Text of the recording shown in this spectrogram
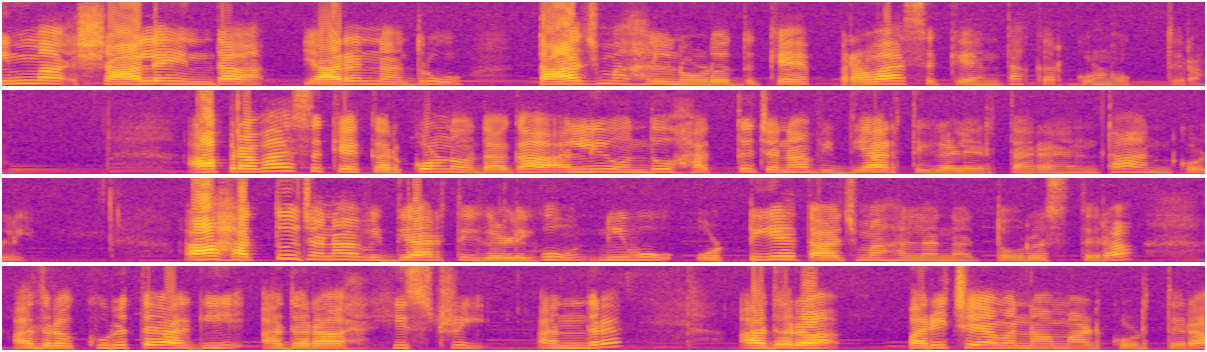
ನಿಮ್ಮ ಶಾಲೆಯಿಂದ ಯಾರನ್ನಾದರೂ ತಾಜ್ ಮಹಲ್ ನೋಡೋದಕ್ಕೆ ಪ್ರವಾಸಕ್ಕೆ ಅಂತ ಕರ್ಕೊಂಡು ಹೋಗ್ತೀರಾ? ಆ ಪ್ರವಾಸಕ್ಕೆ ಕರ್ಕೊಂಡು ಹೋದಾಗ ಅಲ್ಲಿ ಒಂದು ಹತ್ತು ಜನ ವಿದ್ಯಾರ್ಥಿಗಳಿರ್ತಾರೆ ಅಂತ ಅಂದ್ಕೊಳ್ಳಿ ಆ ಹತ್ತು ಜನ ವಿದ್ಯಾರ್ಥಿಗಳಿಗೂ ನೀವು ಒಟ್ಟಿಗೆ ತಾಜ್ ಮಹಲನ್ನು ತೋರಿಸ್ತೀರಾ? ಅದರ ಕುರಿತಾಗಿ ಅದರ ಹಿಸ್ಟ್ರಿ ಅಂದರೆ ಅದರ ಪರಿಚಯವನ್ನು ಮಾಡಿಕೊಡ್ತೀರಾ?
